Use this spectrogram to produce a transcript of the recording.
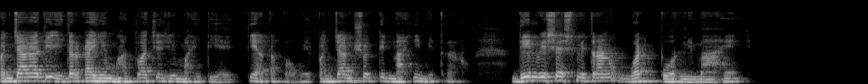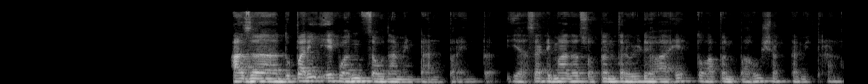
पंचांगातील इतर काही महत्वाची जी माहिती आहे ती आता पाहूया. पंचांग शुद्धी नाही मित्रांनो. दिनविशेष मित्रांनो वट पौर्णिमा आहे. आज दुपारी एक वाजून चौदा मिनिटांपर्यंत. यासाठी माझा स्वतंत्र व्हिडिओ आहे तो आपण पाहू शकता मित्रांनो.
